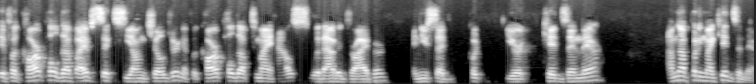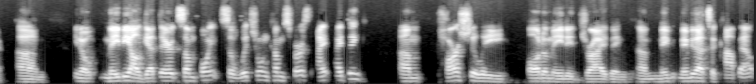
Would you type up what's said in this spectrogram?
if a car pulled up, I have six young children. If a car pulled up to my house without a driver and you said, put your kids in there, I'm not putting my kids in there. Um, you know, maybe I'll get there at some point. So which one comes first? I, I think um, partially automated driving. Um, maybe maybe that's a cop out,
